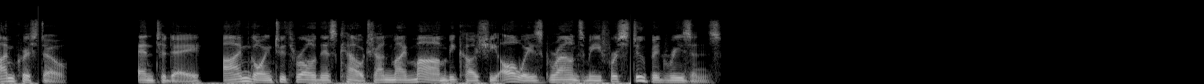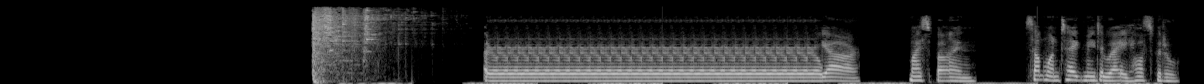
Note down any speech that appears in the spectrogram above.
I'm Christo. And today, I'm going to throw this couch on my mom because she always grounds me for stupid reasons. Yar. My spine. Someone take me to a hospital.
